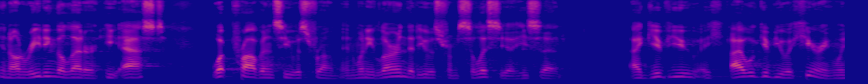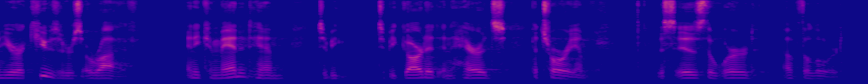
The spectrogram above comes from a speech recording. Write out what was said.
And on reading the letter, he asked what province he was from. And when he learned that he was from Cilicia, he said, I, give you a, I will give you a hearing when your accusers arrive. And he commanded him to be, to be guarded in Herod's praetorium. This is the word of the Lord.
